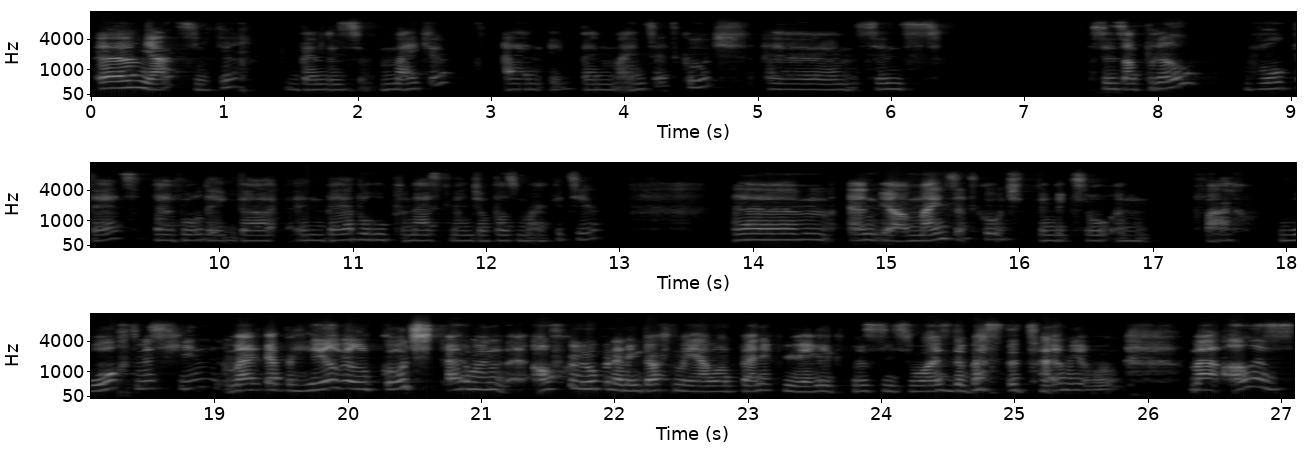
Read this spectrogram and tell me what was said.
Um, ja, zeker. Ik ben dus Maaike en ik ben mindset coach um, sinds, sinds april vol tijd. Daarvoor deed ik dat in bijberoep naast mijn job als marketeer. Um, en ja, mindset coach vind ik zo een vaag woord misschien. Maar ik heb heel veel coachtermen afgelopen en ik dacht, maar ja, wat ben ik nu eigenlijk precies? Wat is de beste term hiervoor? Maar alles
